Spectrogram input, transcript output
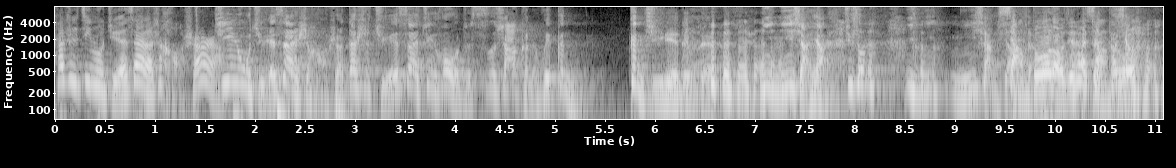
他这个进入决赛了是好事儿啊。进入决赛是好事儿，但是决赛最后这厮杀可能会更 更激烈，对不对？你你想一下，就说你你你想象想多了，我觉得他想他多了。想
